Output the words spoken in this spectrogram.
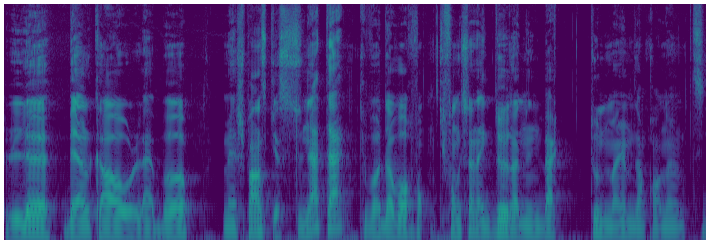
le bel call là-bas. Mais je pense que c'est une attaque qui va devoir qui fonctionne avec deux running backs tout de même. Donc on a un petit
